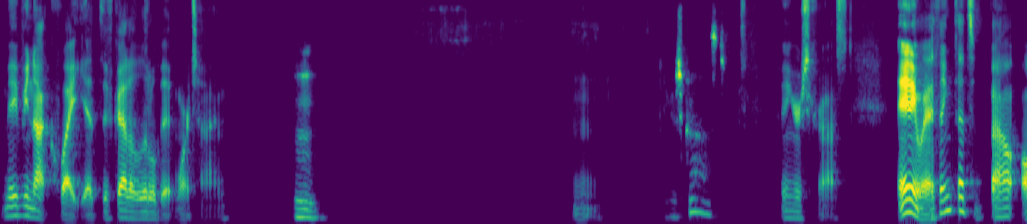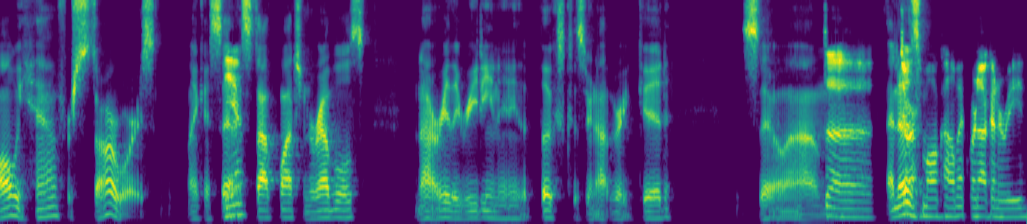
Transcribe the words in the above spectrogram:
maybe not quite yet. They've got a little bit more time. fingers crossed. Fingers crossed. Anyway, I think that's about all we have for Star Wars. Like I said, I stopped watching Rebels. Not really reading any of the books because they're not very good. So um, The I know Darth Maul comic we're not gonna read.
